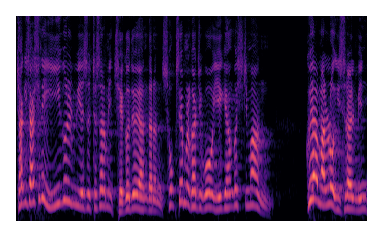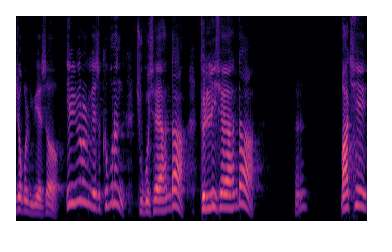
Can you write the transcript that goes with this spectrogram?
자기 자신의 이익을 위해서 저 사람이 제거되어야 한다는 속셈을 가지고 얘기한 것이지만 그야말로 이스라엘 민족을 위해서 인류를 위해서 그분은 죽으셔야 한다, 들리셔야 한다. 예? 마치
